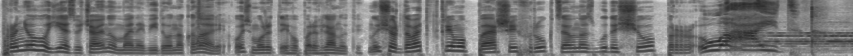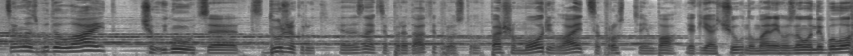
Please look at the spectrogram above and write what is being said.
Про нього є, звичайно, у мене відео на каналі. Ось можете його переглянути. Ну що ж, давайте відкриємо перший фрукт. Це в нас буде що? Пр... Лайт! Це в нас буде лайт. Ну це, це дуже круто. Я не знаю, як це передати просто. В першому морі лайт це просто імба. Як я чув, ну в мене його знову не було.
